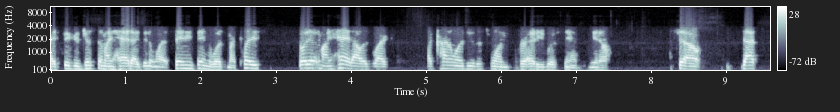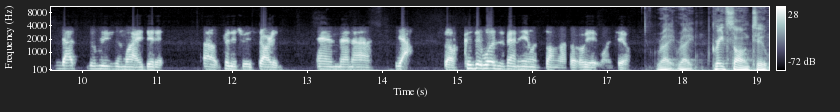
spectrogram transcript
I figured just in my head, I didn't want to say anything. It wasn't my place. But in my head, I was like, I kind of want to do this one for Eddie with Sam, you know? So that's, that's the reason why I did it. Uh, finish what he started. And then, uh, yeah. So, cause it was a Van Halen song off of OU812. Right, right. Great song too.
